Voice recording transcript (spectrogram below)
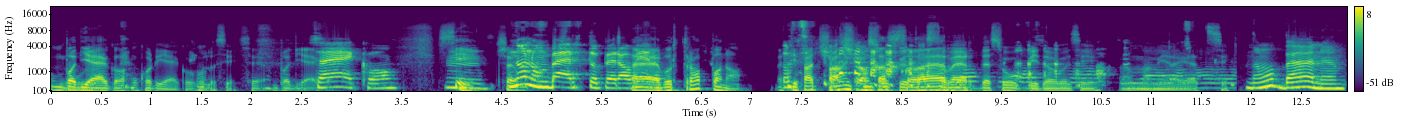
Un po' di eco. Un po' di eco, quello sì. Sì, un po' di eco. C'è eco? Sì, Mm. c'è- Non Umberto però, Eh, purtroppo no. E ti faccio anche un tasto tasto verde. verde subito così. Mamma mia, ragazzi. Andiamo bene.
